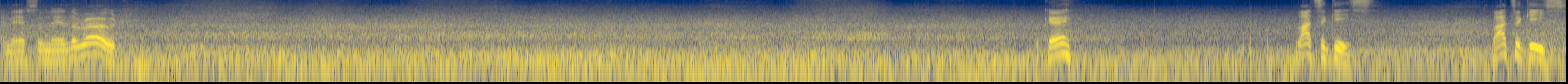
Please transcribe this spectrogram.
And there's some near the road. Okay? Lots of geese. Lots of geese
